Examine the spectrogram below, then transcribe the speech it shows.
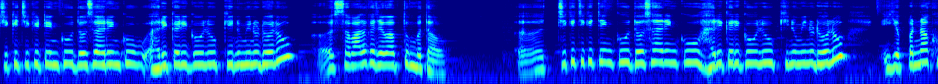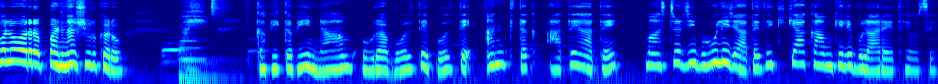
चिकी चिकी टिंकू दोसा रिंकू हरिकरी गोलू किनू मीनू ढोलू सवाल का जवाब तुम बताओ। चिकी चिकी टिंकू दोसा रिंकू हरिकरी गोलू किनू मीनू ढोलू? ये पन्ना खोलो और पढ़ना शुरू करो। कभी कभी नाम पूरा बोलते बोलते अंत तक आते आते मास्टर जी भूल ही जाते थे कि क्या काम के लिए बुला रहे थे उसे।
